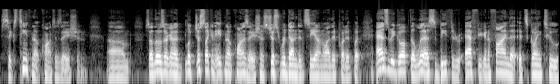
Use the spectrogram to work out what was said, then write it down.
16th note quantization. Um, so those are going to look just like an eighth note quantization. It's just redundancy. I don't know why they put it, but as we go up the list, B through F, you're going to find that it's going to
